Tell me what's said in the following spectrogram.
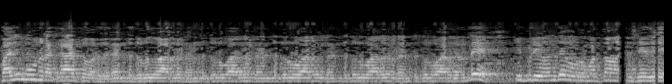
பதிமூணு ரக்காத்து வருது. ரெண்டு தொழுவார்கள் ரெண்டு தொழுவார்கள் ரெண்டு தொழுவார்கள் ரெண்டு தொழுவார்கள் ரெண்டு தொழுவார்கள் இப்படி வந்து ஒரு மொத்தம் செய்து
